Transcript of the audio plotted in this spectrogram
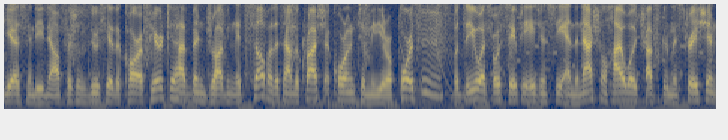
Yes, indeed. Now, officials do say the car appeared to have been driving itself at the time of the crash, according to media reports. Mm. But the U.S. Road Safety Agency and the National Highway Traffic Administration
